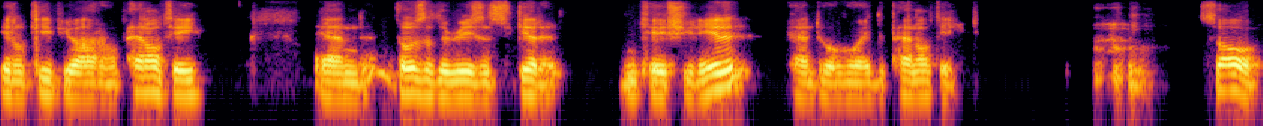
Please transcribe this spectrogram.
it'll keep you out of a penalty. And those are the reasons to get it in case you need it and to avoid the penalty. so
